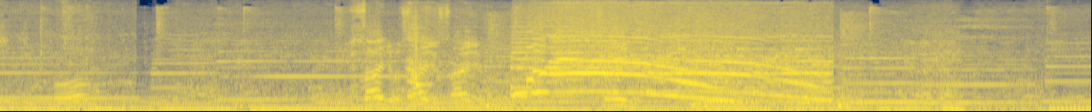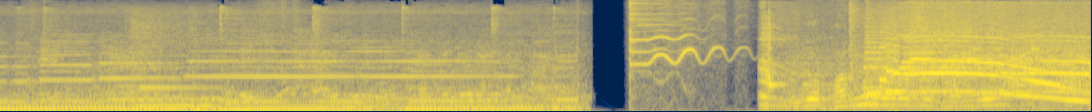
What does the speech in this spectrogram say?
시키고 싸줘 싸줘 싸줘 싸줘 이거 박물관에서 방금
